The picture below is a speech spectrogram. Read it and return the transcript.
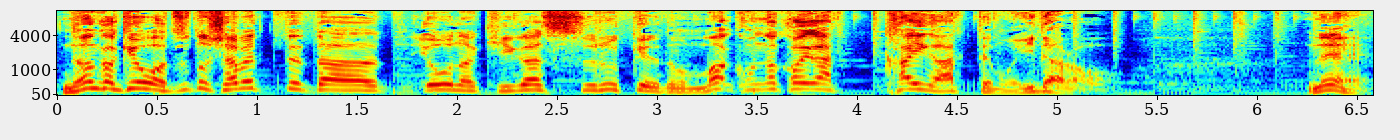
なんか今日はずっと喋ってたような気がするけれども、まあこんな声が、回があってもいいだろう。ね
